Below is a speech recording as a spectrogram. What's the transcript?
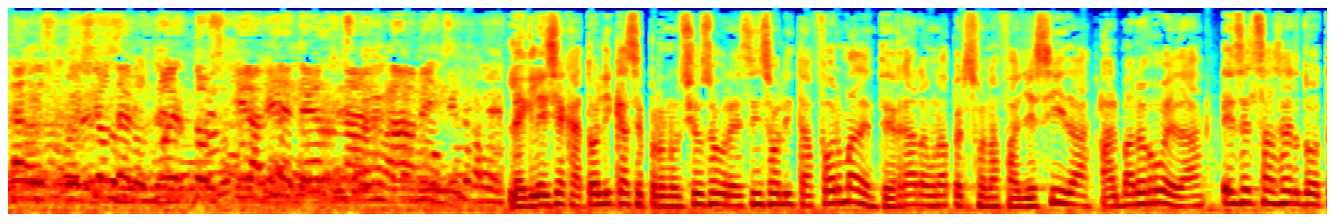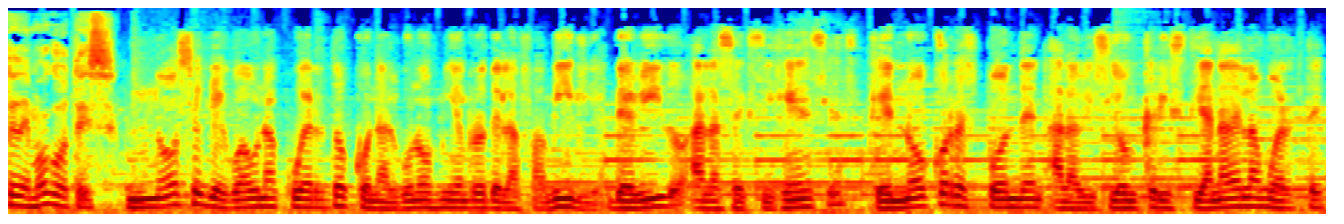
la resurrección de los muertos y la vida eterna. Amén. La Iglesia Católica se pronunció sobre esta insólita forma de enterrar a una persona fallecida. Álvaro Rueda es el sacerdote de Mogotes. No se llegó a un acuerdo con algunos miembros de la familia debido a las exigencias que no corresponden a la visión cristiana de la muerte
